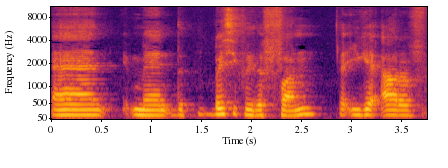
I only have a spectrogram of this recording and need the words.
and man the, basically the fun that you get out of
